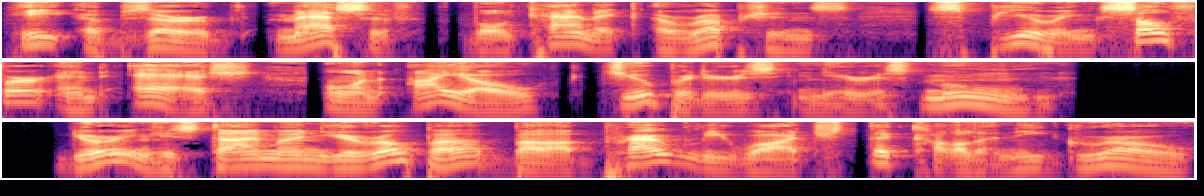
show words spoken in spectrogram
He observed massive volcanic eruptions spewing sulfur and ash on Io, Jupiter's nearest moon. During his time on Europa, Bob proudly watched the colony grow.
